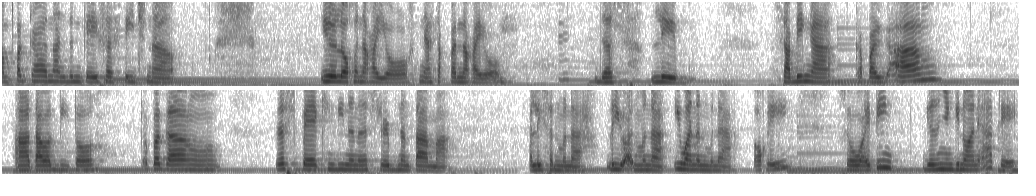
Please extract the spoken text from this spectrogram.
um, pagka nandun kayo sa stage na niloloko na kayo, sinasaktan na kayo, just live. Sabi nga, kapag ang uh, tawag dito, Kapag ang respect hindi na na-serve ng tama, alisan mo na, layuan mo na, iwanan mo na. Okay? So, I think, ganun yung ginawa ni ate.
